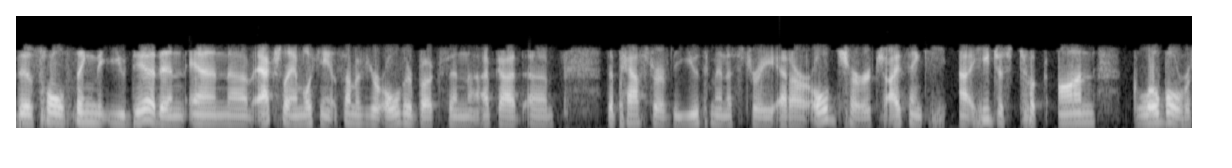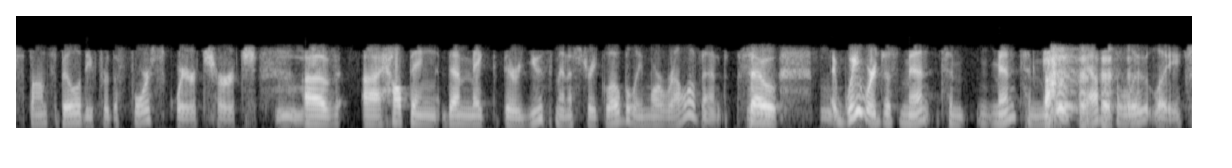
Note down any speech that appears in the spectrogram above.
this whole thing that you did. And and uh, actually I'm looking at some of your older books and I've got um the pastor of the youth ministry at our old church, I think uh, he just took on global responsibility for the Foursquare Church mm. of uh, helping them make their youth ministry globally more relevant. So mm. we were just meant to meant to meet absolutely.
